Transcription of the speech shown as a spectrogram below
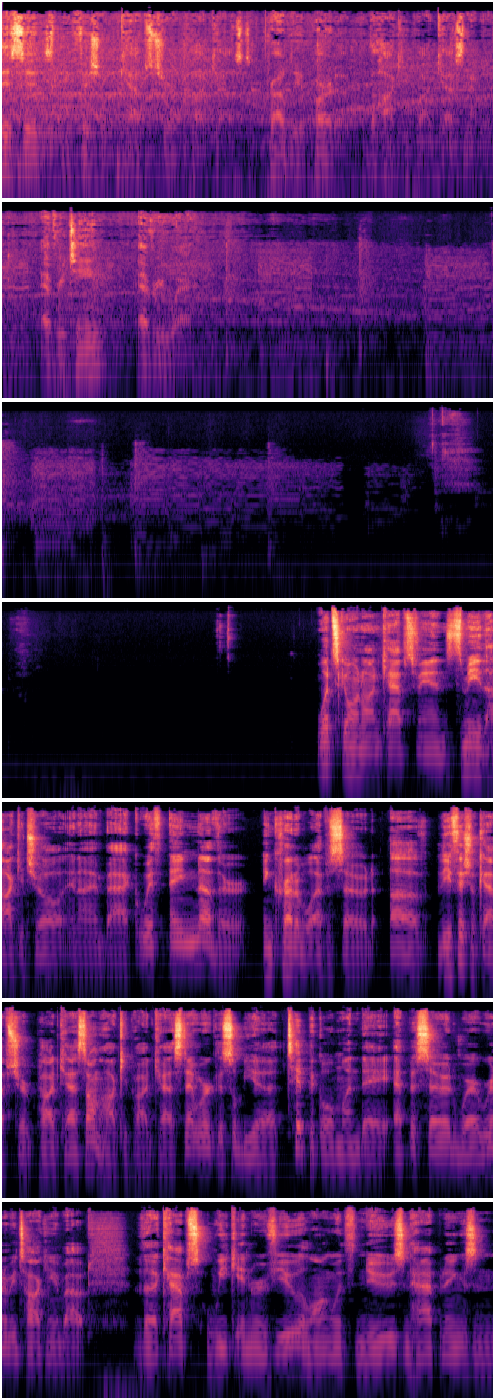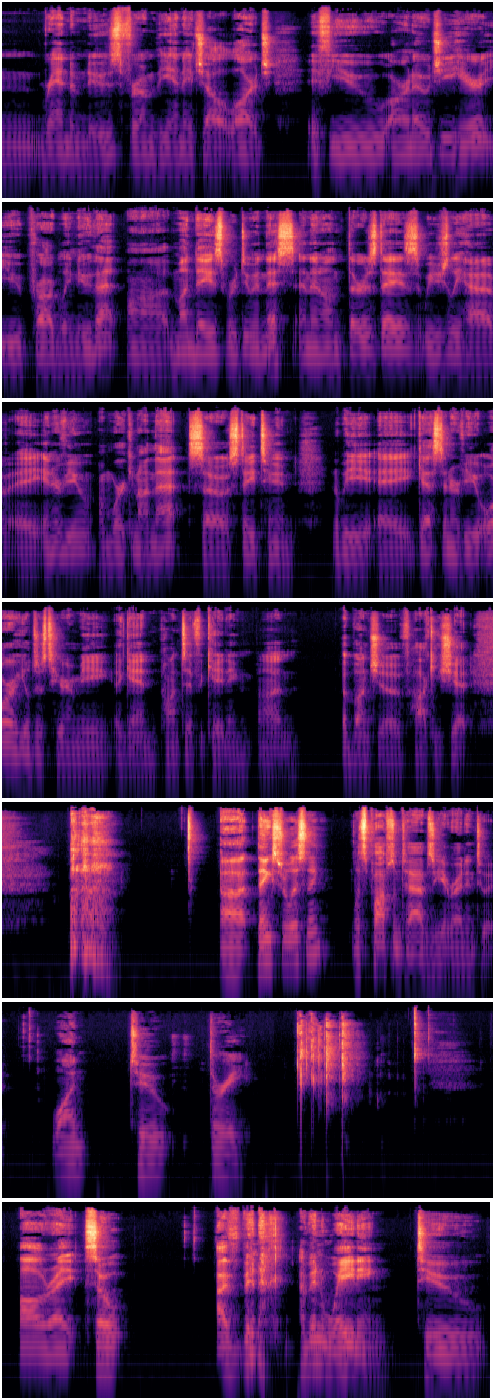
This is the official Caps Chirp podcast, proudly a part of the Hockey Podcast Network. Every team, everywhere. What's going on, Caps fans? It's me, the Hockey Troll, and I am back with another incredible episode of the official Caps Chirp podcast on the Hockey Podcast Network. This will be a typical Monday episode where we're going to be talking about the Caps week in review, along with news and happenings and random news from the NHL at large. If you are an OG here, you probably knew that. Uh, Mondays we're doing this, and then on Thursdays we usually have a interview. I'm working on that, so stay tuned. It'll be a guest interview, or you'll just hear me again pontificating on a bunch of hockey shit. uh, thanks for listening. Let's pop some tabs and get right into it. One, two, three. All right. So I've been I've been waiting to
